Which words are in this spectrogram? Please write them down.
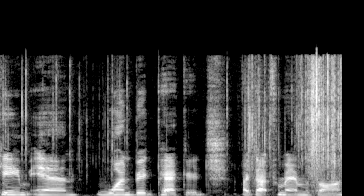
came in one big package I got from Amazon.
